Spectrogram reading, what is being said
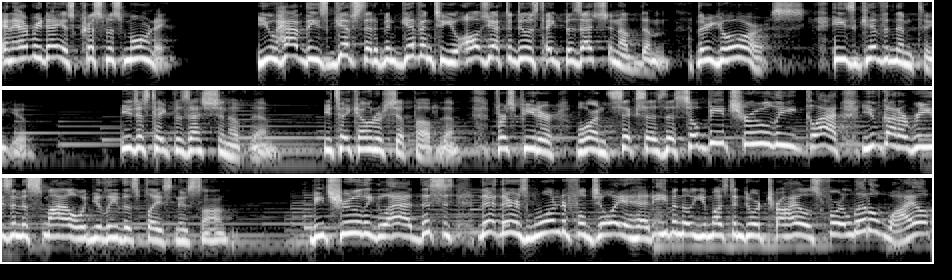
and every day is Christmas morning. You have these gifts that have been given to you. All you have to do is take possession of them, they're yours. He's given them to you. You just take possession of them. You take ownership of them. First Peter 1 6 says this So be truly glad. You've got a reason to smile when you leave this place, new song. Be truly glad. This is there, there is wonderful joy ahead, even though you must endure trials for a little while.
